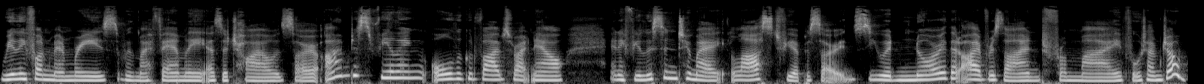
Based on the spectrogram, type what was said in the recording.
really fond memories with my family as a child. So I'm just feeling all the good vibes right now. And if you listen to my last few episodes, you would know that I've resigned from my full time job.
